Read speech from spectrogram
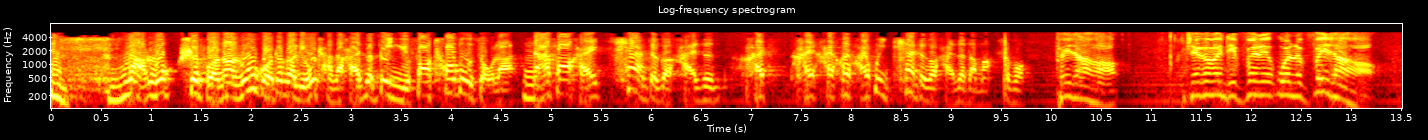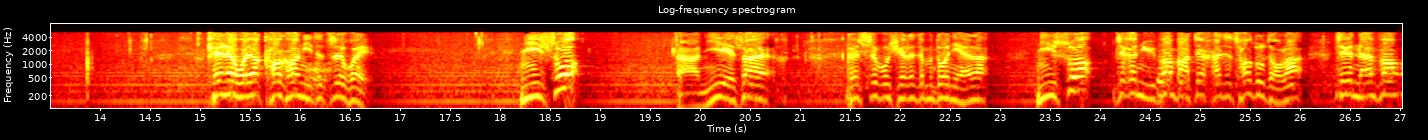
嗯，那如师傅，那如果这个流产的孩子被女方超度走了，男方还欠这个孩子，还还还还还会欠这个孩子的吗？师傅？非常好，这个问题非问的非常好。现在我要考考你的智慧，你说啊，你也算跟师傅学了这么多年了，你说这个女方把这孩子超度走了，这个男方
